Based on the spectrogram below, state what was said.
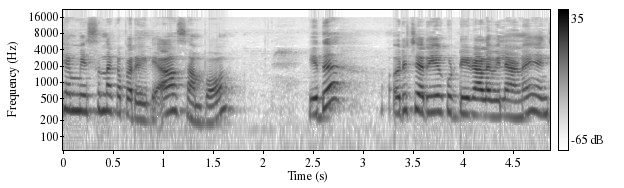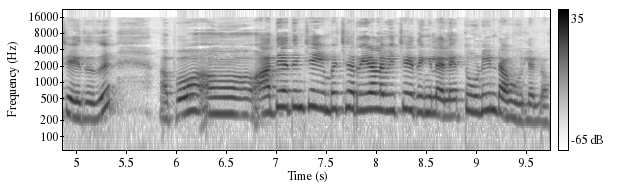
ഷെമ്മീസ് എന്നൊക്കെ പറയില്ലേ? ആ സംഭവം. ഇത് ഒരു ചെറിയ കുട്ടിയുടെ അളവിലാണ് ഞാൻ ചെയ്തത്. അപ്പോൾ ആദ്യം ആദ്യം ചെയ്യുമ്പോൾ ചെറിയ അളവിൽ ചെയ്തെങ്കിലല്ലേ? തുണി ഉണ്ടാവില്ലല്ലോ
